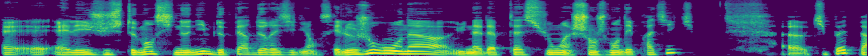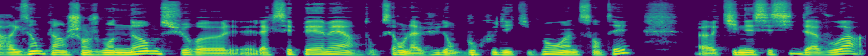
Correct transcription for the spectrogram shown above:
elle est justement synonyme de perte de résilience. Et le jour où on a une adaptation, un changement des pratiques, euh, qui peut être par exemple un changement de norme sur euh, l'accès PMR, donc ça on l'a vu dans beaucoup d'équipements hein, de santé, euh, qui nécessite d'avoir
